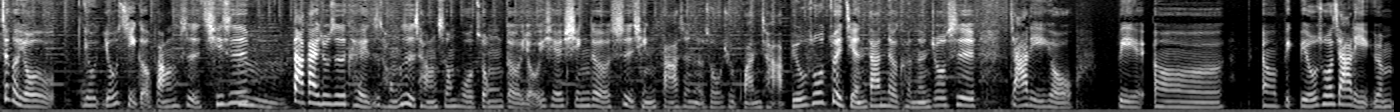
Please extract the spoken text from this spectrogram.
这个有有有几个方式，其实嗯大概就是可以从日常生活中的有一些新的事情发生的时候去观察。比如说最简单的，可能就是家里有别呃。嗯，比比如说家里原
